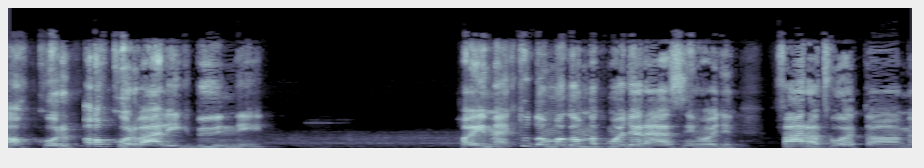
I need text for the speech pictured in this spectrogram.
akkor, akkor válik bűnni. Ha én meg tudom magamnak magyarázni, hogy fáradt voltam,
